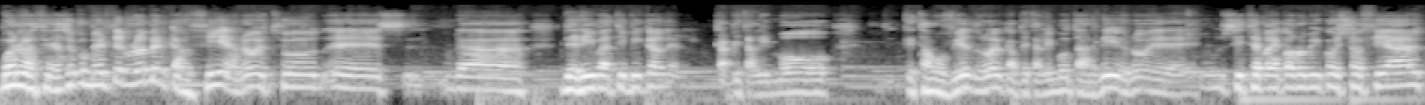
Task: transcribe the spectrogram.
Bueno, la ciudad se convierte en una mercancía, ¿no? Esto es una deriva típica del capitalismo que estamos viendo, ¿no? El capitalismo tardío, ¿no? Eh, un sistema económico y social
